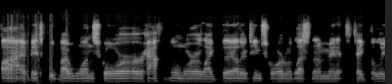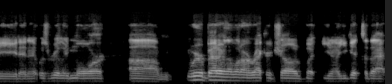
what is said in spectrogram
five basically by one score. Half of them were like the other team scored with less than a minute to take the lead, and it was really more. Um, we were better than what our record showed, but you know you get to that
